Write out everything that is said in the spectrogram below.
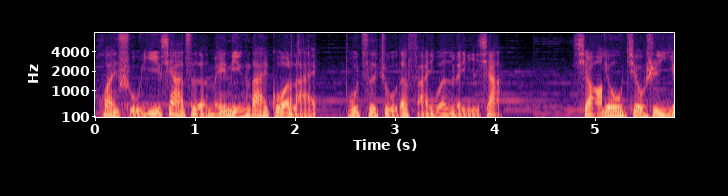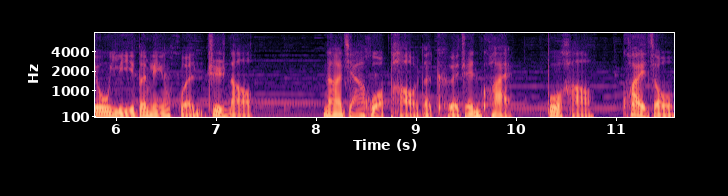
幻鼠一下子没明白过来，不自主地反问了一下。小幽就是幽离的灵魂智脑，那家伙跑得可真快，不好，快走！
